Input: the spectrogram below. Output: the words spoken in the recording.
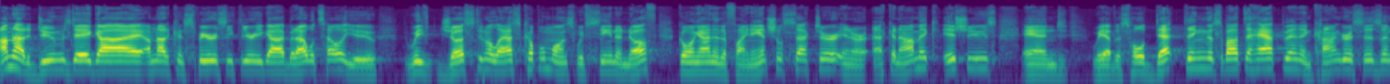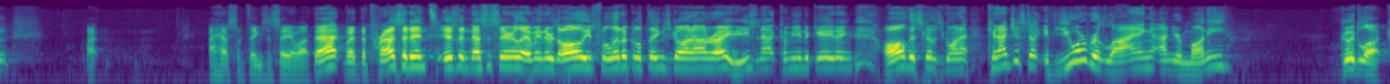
I'm not a doomsday guy, I'm not a conspiracy theory guy, but I will tell you, we've just in the last couple months, we've seen enough going on in the financial sector, in our economic issues, and we have this whole debt thing that's about to happen, and Congress isn't. I, I have some things to say about that, but the president isn't necessarily. I mean, there's all these political things going on, right? He's not communicating. All this stuff is going on. Can I just if you are relying on your money, good luck.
